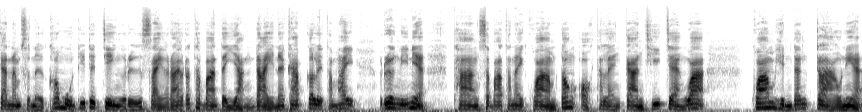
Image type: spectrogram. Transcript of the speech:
การนำเสนอข้อมูลที่แท้จริง หรือใส่ร้ายรัฐบาลแต่อย่างใดนะครับ ก็เลยทำให้เรื่องนี้เนี่ยทางสภาทนายความต้องออกแถลงการชี้แจงว่า ความเห็นดังกล่าวเนี่ย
